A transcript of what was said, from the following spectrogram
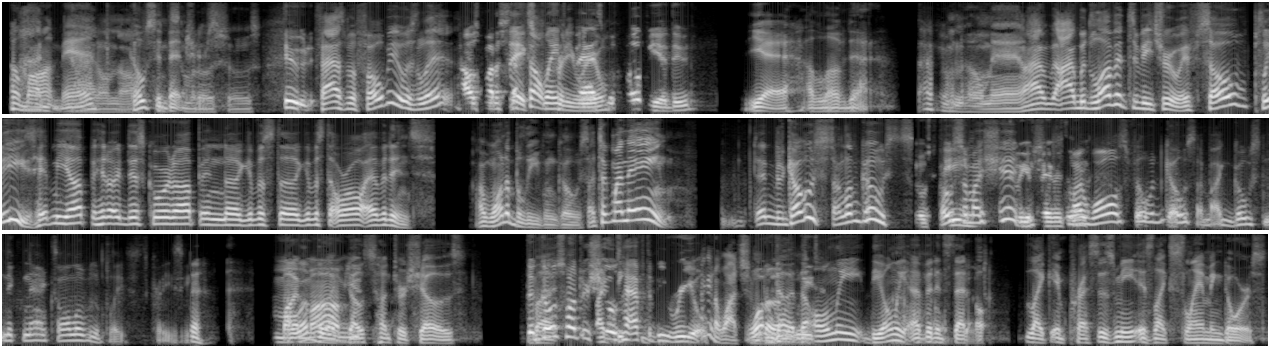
Come I- on, man. I don't know. Ghost seen some of Adventures. those shows. Dude, Phasmophobia was lit. I was about to say That felt explain pretty real. phasmophobia, dude. Yeah, I love that. I don't know, man. I I would love it to be true. If so, please hit me up, hit our Discord up, and uh, give us the give us the raw evidence. I want to believe in ghosts. I took my name. Ghosts. I love ghosts. Ghost Ghosts Tea. are my shit. Your You should see favorite my toys? walls filled with ghosts. I buy ghost knickknacks all over the place. It's crazy. My I love mom, the like, used- Ghost Hunter shows. the Ghost Hunter like, shows the- have to be real. I'm gonna watch What a- of the, the only the only I evidence that like impresses me is like slamming doors.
